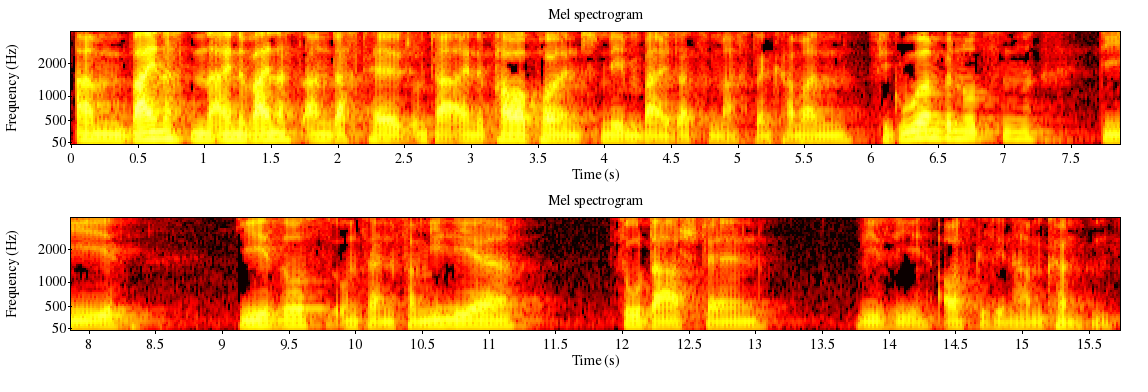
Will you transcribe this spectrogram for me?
am Weihnachten eine Weihnachtsandacht hält und da eine PowerPoint nebenbei dazu macht, dann kann man Figuren benutzen, die Jesus und seine Familie so darstellen, wie sie ausgesehen haben könnten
